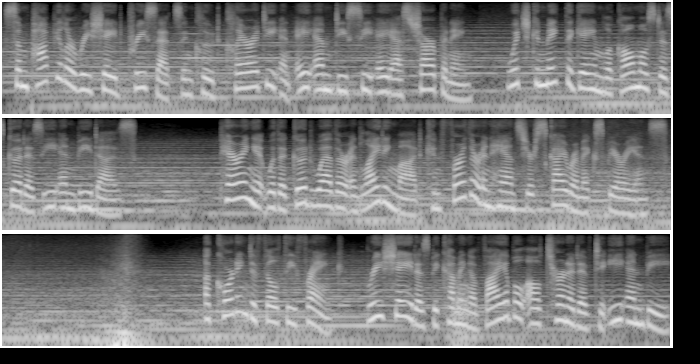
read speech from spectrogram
Some popular reshade presets include clarity and AMDCAS sharpening, which can make the game look almost as good as ENB does. Pairing it with a good weather and lighting mod can further enhance your Skyrim experience. According to Filthy Frank, Reshade is becoming a viable alternative to ENB,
